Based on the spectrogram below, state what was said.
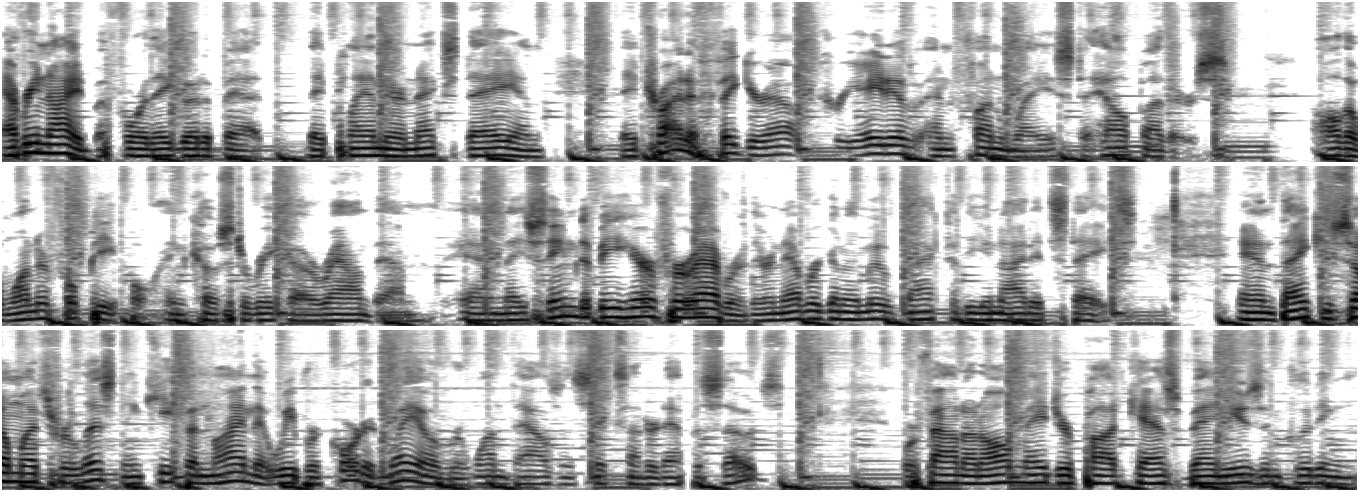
Every night before they go to bed, they plan their next day and they try to figure out creative and fun ways to help others all the wonderful people in Costa Rica around them. And they seem to be here forever. They're never going to move back to the United States. And thank you so much for listening. Keep in mind that we've recorded way over 1,600 episodes. We're found on all major podcast venues, including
